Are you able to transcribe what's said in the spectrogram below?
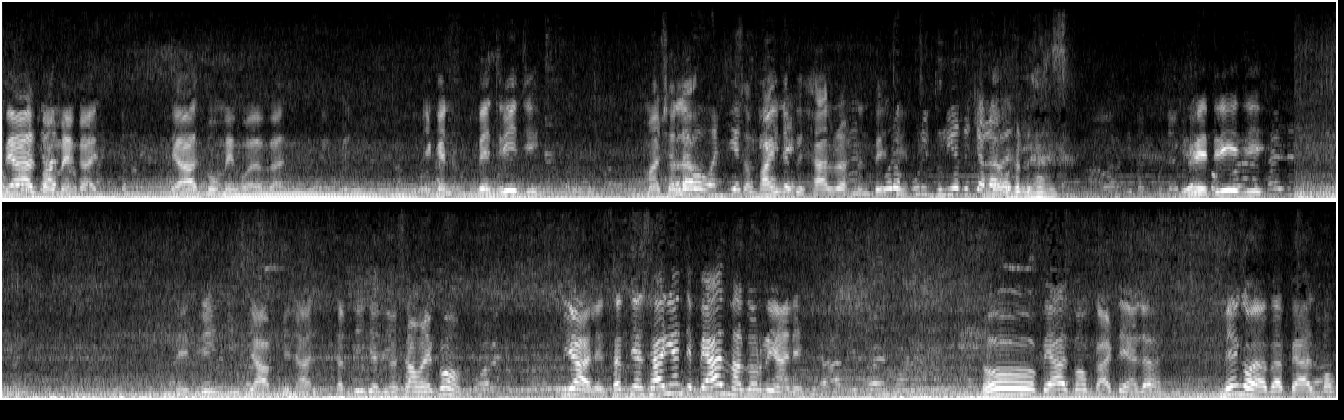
प्याज बहुत महँगा है। प्याज बहुत महँगा है। लेकिन बेहतरीन जी। माशाल्लाह सफ़ाई ने भी ख्याल रखना बेहतरीन। पूरी दुनिया से चला है। बेहतरीन जी। बेहतरीन जी, जाप मिलाल सर्दी चलती अस्सलाम वालेकुम। क्या हाल है? सर्दियाँ सारियाँ ते प्याज नज़र नहीं आने। ओ प्याज बहुत घट है, ला। महँगा होया पिया प्याज बहुत।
